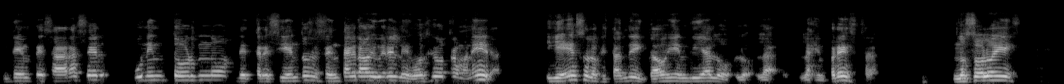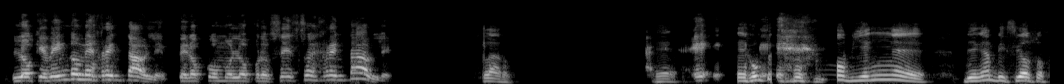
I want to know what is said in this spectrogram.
de empezar a hacer un entorno de 360 grados y ver el negocio de otra manera. Y eso es lo que están dedicados hoy en día las empresas. No solo es lo que vendo me es rentable, pero como lo proceso es rentable. Claro. Eh, eh, eh, es un proceso bien, bien ambicioso.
